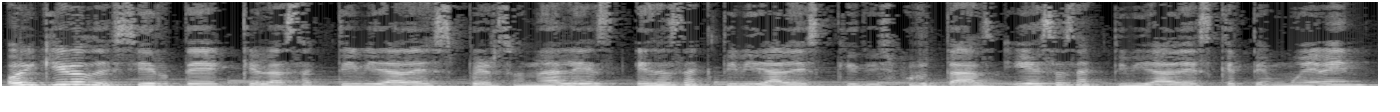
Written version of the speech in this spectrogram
Hoy quiero decirte que las actividades personales, esas actividades que disfrutas y esas actividades que te mueven,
